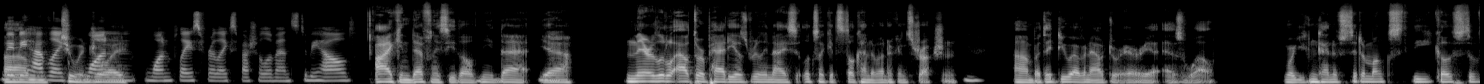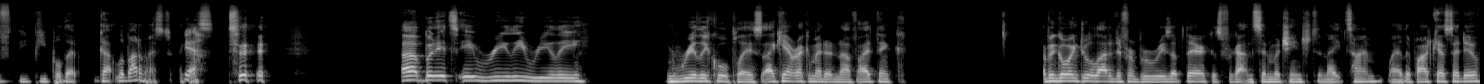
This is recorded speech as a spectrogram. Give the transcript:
Maybe um, have like one one place for like special events to be held. I can definitely see they'll need that. Mhm. Yeah. And their little outdoor patio is really nice. It looks like it's still kind of under construction. Mhm. Um, but they do have an outdoor area as well where you can kind of sit amongst the ghosts of the people that got lobotomized, I Yeah. guess. uh, but it's a really, really, really cool place. I can't recommend it enough. I think I've been going to a lot of different breweries up there because Forgotten Cinema changed to nighttime, my other podcast I do.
